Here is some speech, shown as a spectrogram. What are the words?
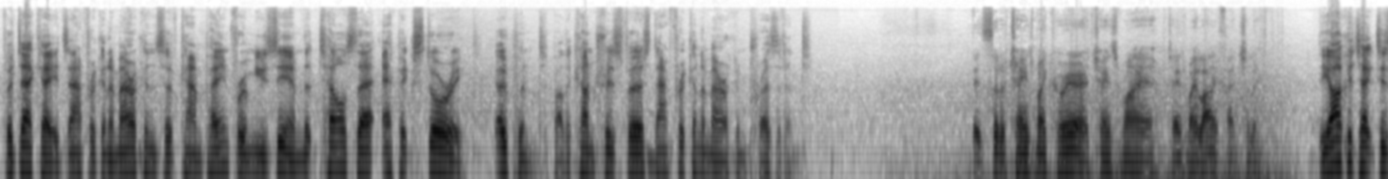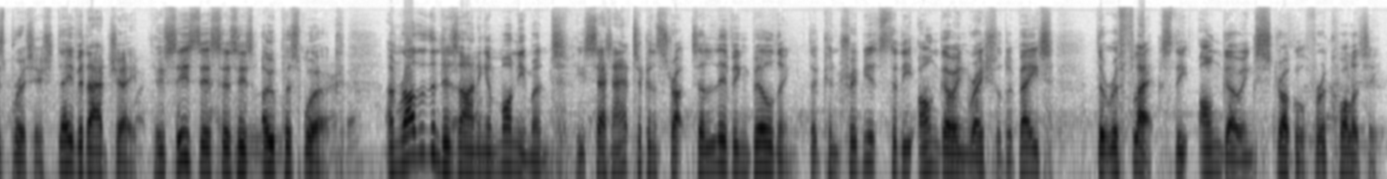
For decades, African Americans have campaigned for a museum that tells their epic story, opened by the country's first African American president. It sort of changed my career, changed my, changed my life, actually. The architect is British, David Adjaye, who sees this as his opus work. And rather than designing a monument, he set out to construct a living building that contributes to the ongoing racial debate that reflects the ongoing struggle for equality.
